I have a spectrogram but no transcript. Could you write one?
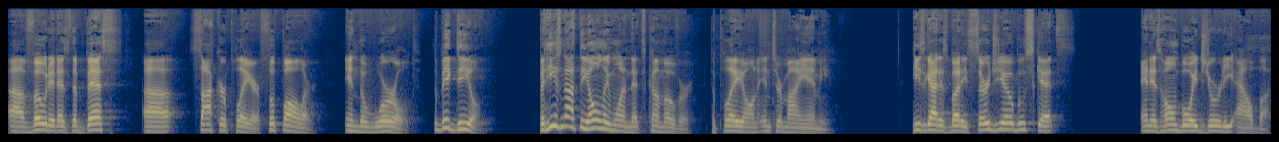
uh, voted as the best uh, soccer player, footballer in the world. It's a big deal. But he's not the only one that's come over to play on Inter Miami. He's got his buddy Sergio Busquets and his homeboy Jordi Alba.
